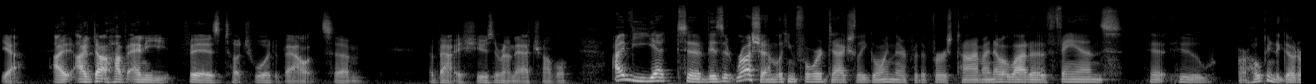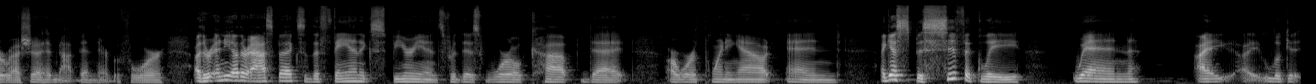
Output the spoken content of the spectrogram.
yeah, I, I don't have any fears, touch wood, about um, about issues around air travel. I've yet to visit Russia. I'm looking forward to actually going there for the first time. I know a lot of fans who are hoping to go to Russia have not been there before. Are there any other aspects of the fan experience for this World Cup that are worth pointing out? And I guess specifically when I, I look at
